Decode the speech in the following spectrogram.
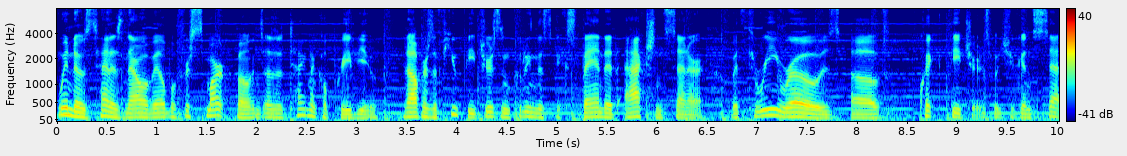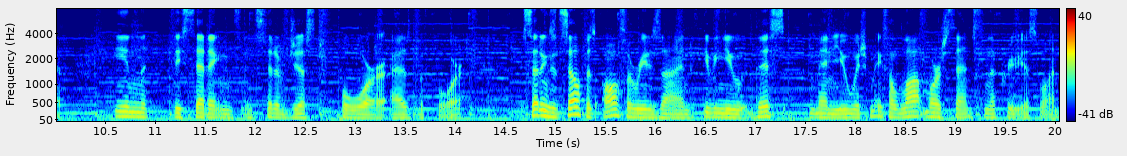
Windows 10 is now available for smartphones as a technical preview. It offers a few features, including this expanded Action Center with three rows of quick features, which you can set in the settings instead of just four as before. Settings itself is also redesigned, giving you this menu, which makes a lot more sense than the previous one.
